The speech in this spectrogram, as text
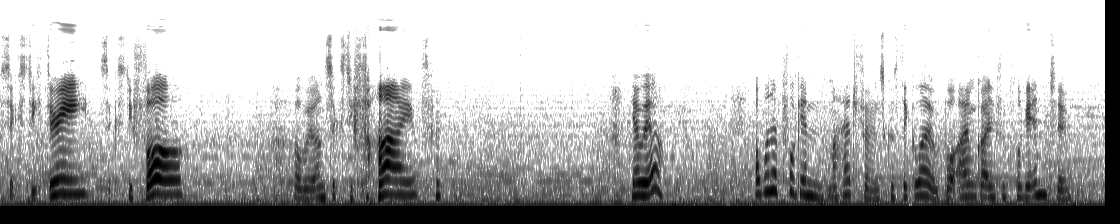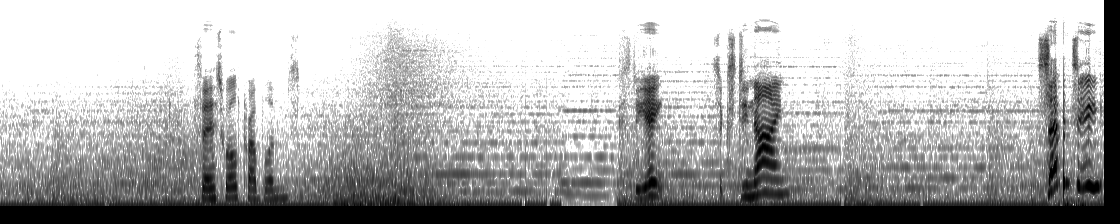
Sixty-three, sixty-four. Are we on sixty-five? yeah, we are. I want to plug in my headphones because they glow, but I haven't got anything to plug it into. First world problems. 68, 69, 70!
